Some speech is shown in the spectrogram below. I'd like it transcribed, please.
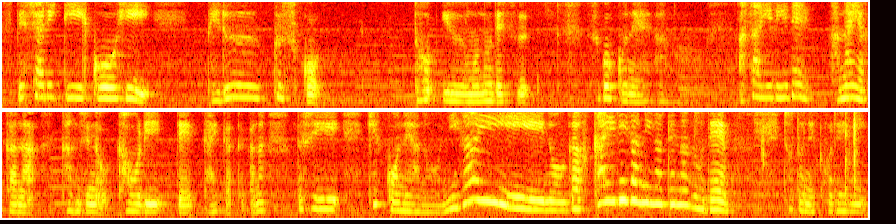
スペシャリティコーヒーペルクスコというものです。すごくねあの朝入りで華やかな感じの香りって書いてあったかな。私結構ねあの苦いのが深入りが苦手なのでちょっとねこれに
